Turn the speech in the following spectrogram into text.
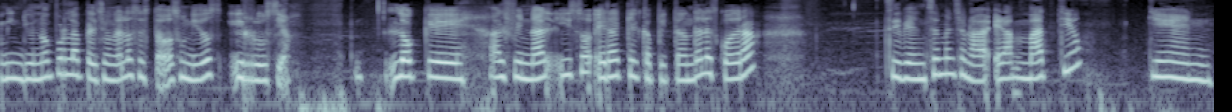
XXI por la presión de los Estados Unidos y Rusia. Lo que al final hizo era que el capitán de la escuadra, si bien se mencionaba, era Matthew, quien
